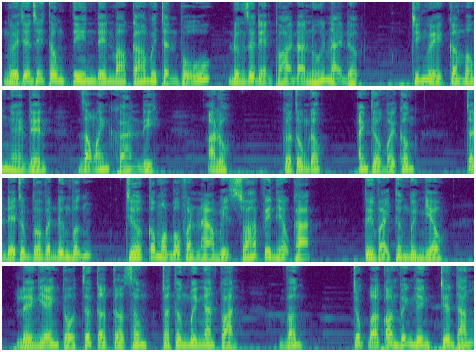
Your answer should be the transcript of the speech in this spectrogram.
Người chiến sĩ thông tin đến báo cáo với Trần Vũ, đường dây điện thoại đã nối lại được. Chính ủy cầm ống nghe lên, giọng anh khàn đi. Alo, cửa tung đâu? Anh thường phải không? Trận địa chúng tôi vẫn đứng vững, chưa có một bộ phận nào bị xóa viên hiệu cả. Tuy vậy thương binh nhiều, đề nghị anh tổ chức ở cửa sông cho thương minh an toàn. Vâng, chúc bà con Vĩnh Linh chiến thắng.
